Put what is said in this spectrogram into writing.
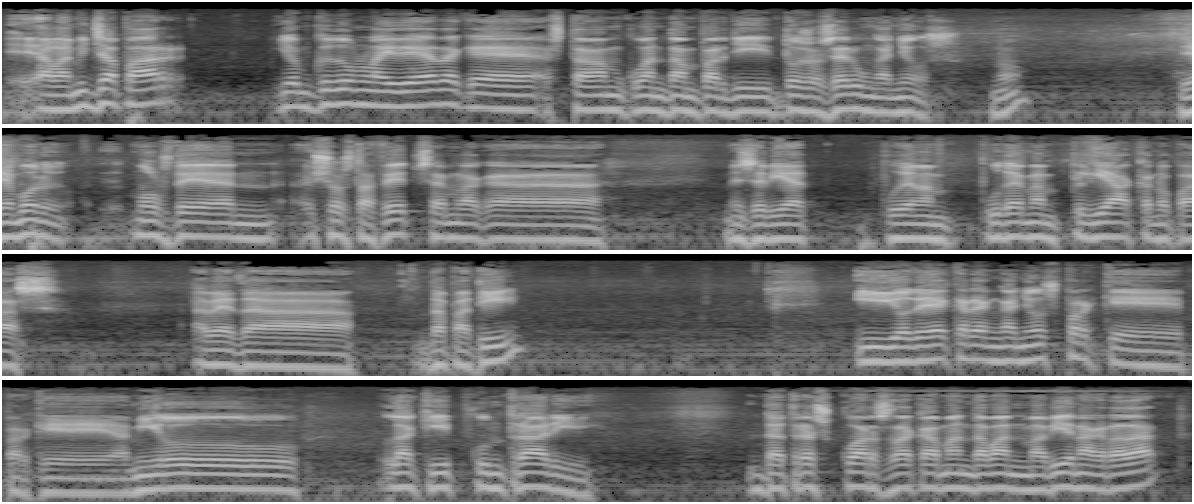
eh, a la mitja part jo em quedo amb la idea de que estàvem comentant per allí 2 a 0 un ganyós, no? I, bueno, molts deien això està fet, sembla que més aviat podem, podem ampliar que no pas haver de, de patir i jo deia que era enganyós perquè, perquè a mi l'equip contrari de tres quarts de camp endavant m'havien agradat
